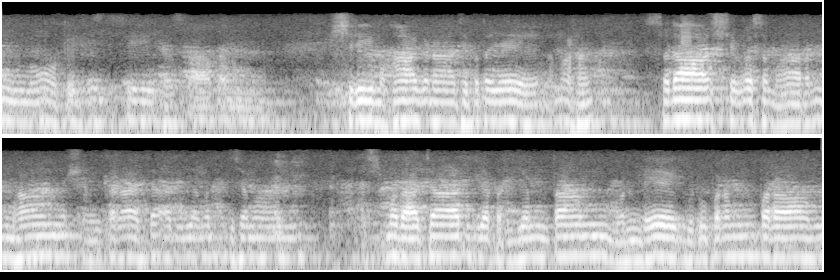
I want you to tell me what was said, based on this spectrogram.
मन्मोतिः श्रीरसापम् श्रीमहागणाधिपतये नमः। सदाशिवसमारम्भान् शङ्कराचार्यमध्यमान् अस्मदाचार्यपर्यन्ताम् वंदे गुरुपरम्पराम्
